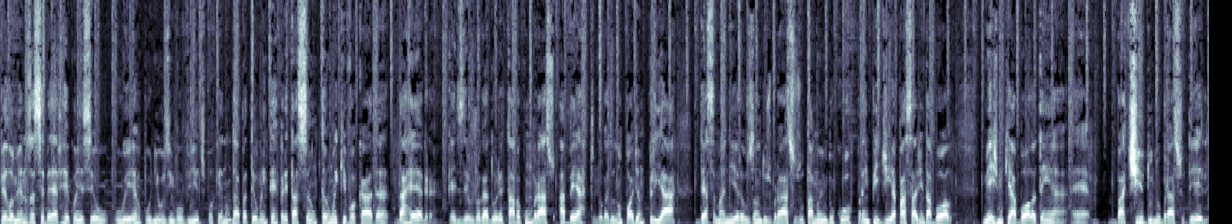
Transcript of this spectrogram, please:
pelo menos a CBF reconheceu o erro, puniu os envolvidos, porque não dá para ter uma interpretação tão equivocada da regra. Quer dizer, o jogador estava com o braço aberto. O jogador não pode ampliar dessa maneira, usando os braços, o tamanho do corpo para impedir a passagem da bola. Mesmo que a bola tenha é, batido no braço dele,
